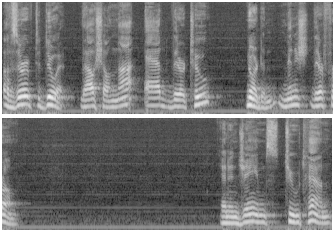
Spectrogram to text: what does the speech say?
observe to do it. Thou shalt not add thereto, nor diminish therefrom." And in James 2:10,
